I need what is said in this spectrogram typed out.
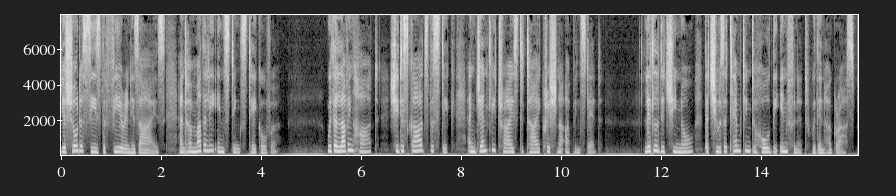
Yashoda sees the fear in his eyes, and her motherly instincts take over. With a loving heart, she discards the stick and gently tries to tie Krishna up instead. Little did she know that she was attempting to hold the infinite within her grasp.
